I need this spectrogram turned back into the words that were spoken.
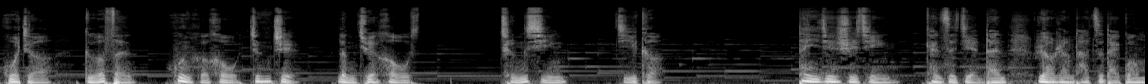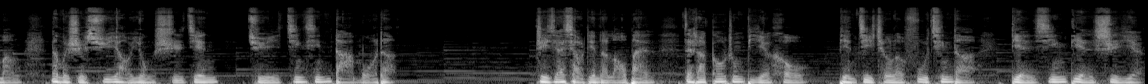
或者葛粉混合后蒸制，冷却后成型即可。但一件事情看似简单，若要让它自带光芒，那么是需要用时间。去精心打磨的。这家小店的老板，在他高中毕业后便继承了父亲的点心店事业。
